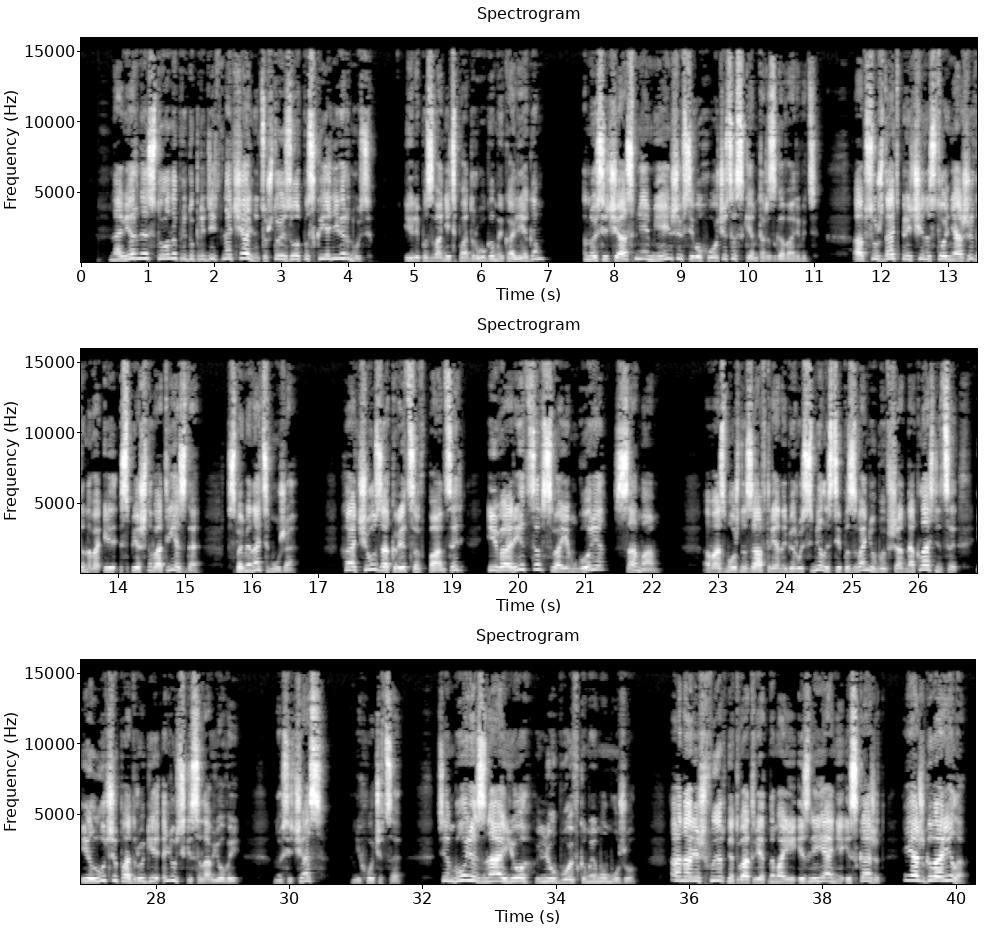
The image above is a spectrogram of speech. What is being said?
Наверное, стоило предупредить начальницу, что из отпуска я не вернусь. Или позвонить подругам и коллегам. Но сейчас мне меньше всего хочется с кем-то разговаривать. Обсуждать причины столь неожиданного и спешного отъезда. Вспоминать мужа. Хочу закрыться в панцирь и вариться в своем горе сама. Возможно, завтра я наберусь смелости и позвоню бывшей однокласснице и лучшей подруге Люське Соловьевой. Но сейчас не хочется. Тем более, зная ее любовь к моему мужу. Она лишь фыркнет в ответ на мои излияния и скажет «Я ж говорила».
